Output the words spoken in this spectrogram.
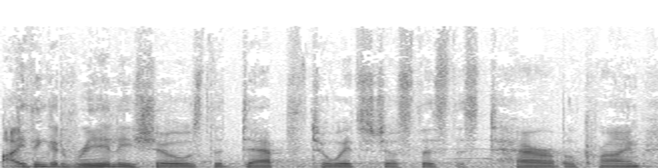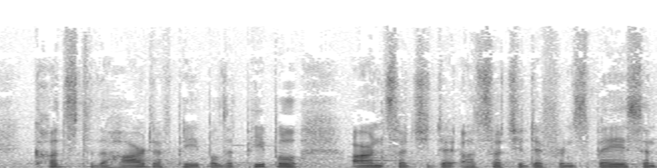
I think it really shows the depth to which just this, this terrible crime cuts to the heart of people, that people are in such a, di- uh, such a different space. And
